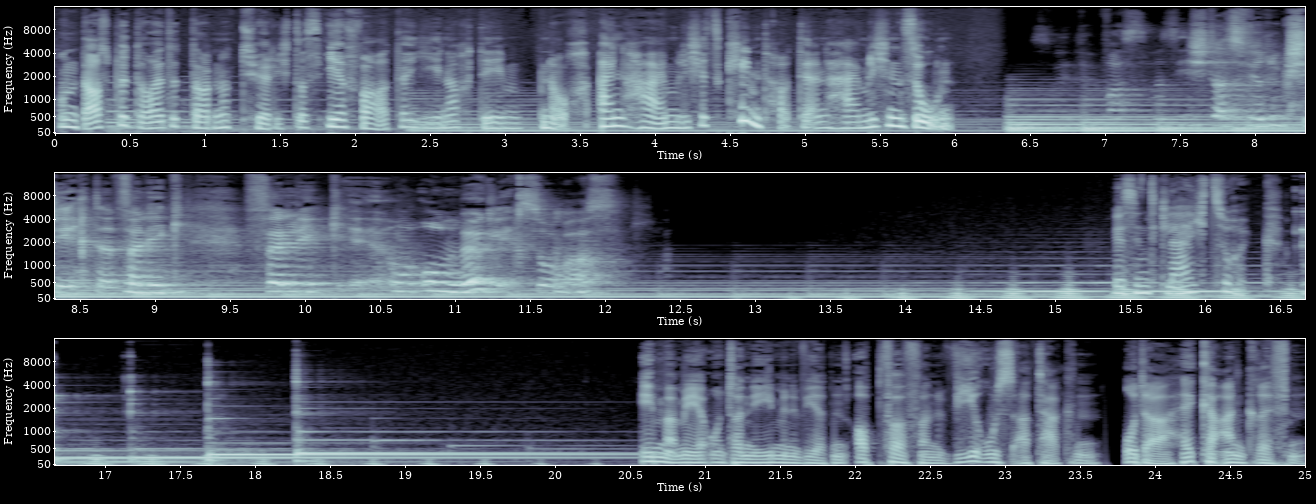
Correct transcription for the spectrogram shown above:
und das bedeutet dann natürlich, dass ihr Vater je nachdem noch ein heimliches Kind hatte, einen heimlichen Sohn ist das für eine Geschichte? Völlig, völlig äh, unmöglich, sowas. Wir sind gleich zurück. Immer mehr Unternehmen werden Opfer von Virusattacken oder Hackerangriffen.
